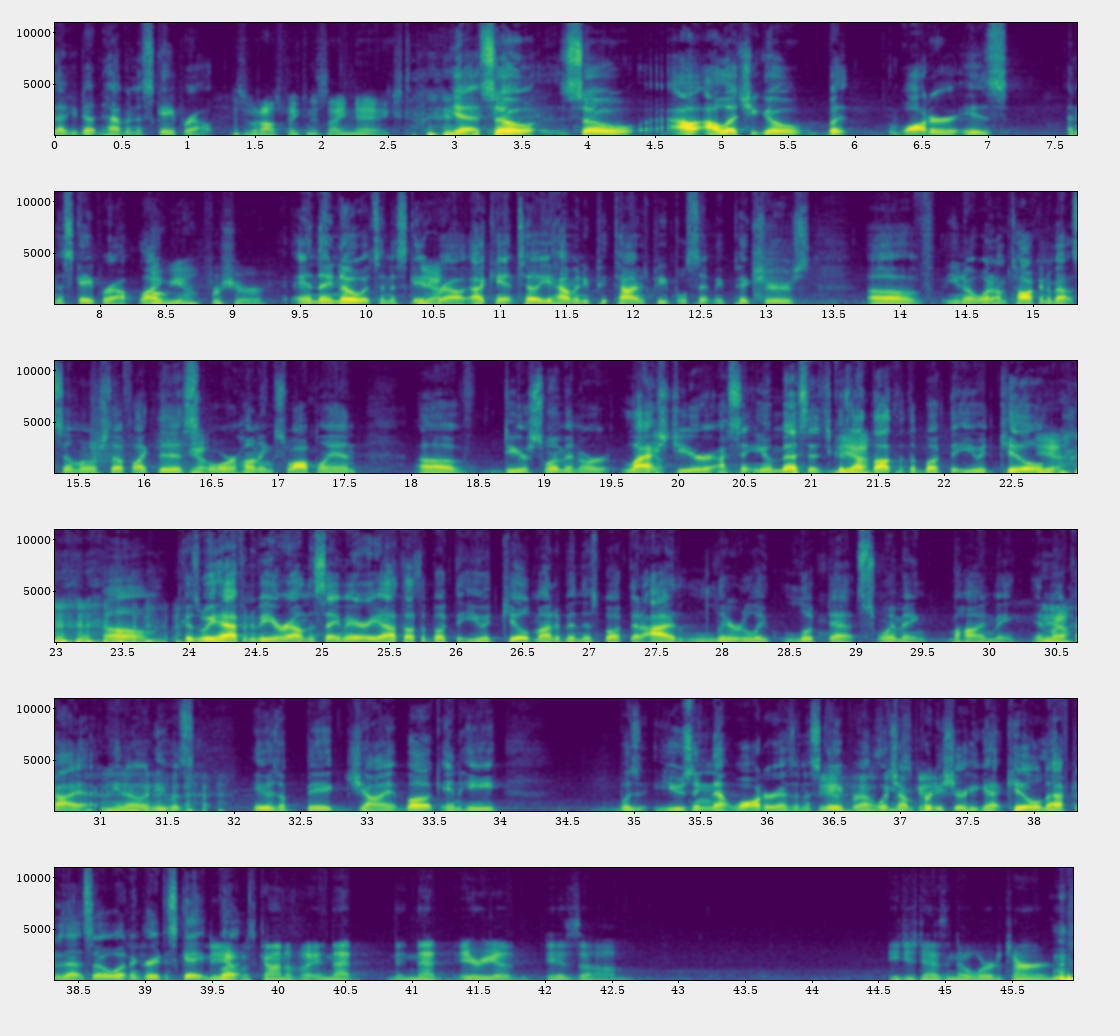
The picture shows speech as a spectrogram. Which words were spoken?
that he doesn't have an escape route. that's what I was thinking to say next. yeah. So so I'll, I'll let you go, but water is an escape route. Like oh yeah, for sure. and they know it's an escape Yeah. route. I can't tell you how many p- times people sent me pictures of you know when I'm talking about similar stuff like this Yep. or hunting swampland of deer swimming. Or last year I sent you a message because I thought that the buck that you had killed, Yeah. because we happen to be around the same area. I thought the buck that you had killed might have been this buck that I literally looked at swimming behind me in my kayak. You know, and he was he was a big giant buck, and he was using that water as an escape route, which I'm pretty sure he got killed after that, so it wasn't a great escape. Yeah, but it was kind of a, in that in that area is um, he just has nowhere to turn.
